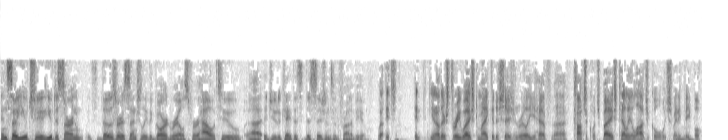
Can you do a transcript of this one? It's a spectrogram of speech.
And so you choose, you discern those are essentially the guardrails for how to uh, adjudicate the decisions in front of you. Well, it's it, you know, there's three ways to make a decision. Really, you have uh, consequence-based, teleological, which many mm-hmm. people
